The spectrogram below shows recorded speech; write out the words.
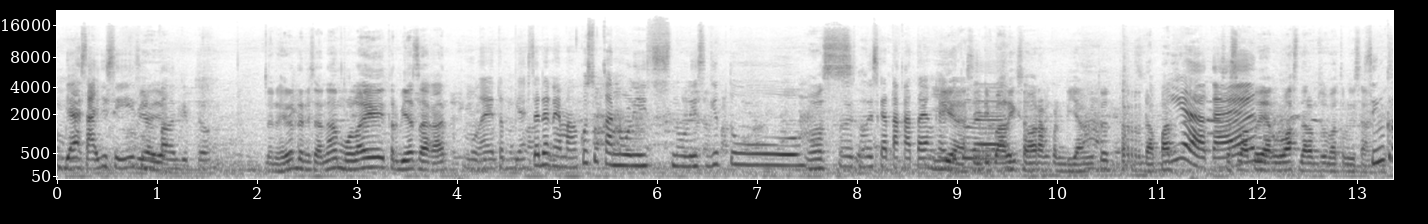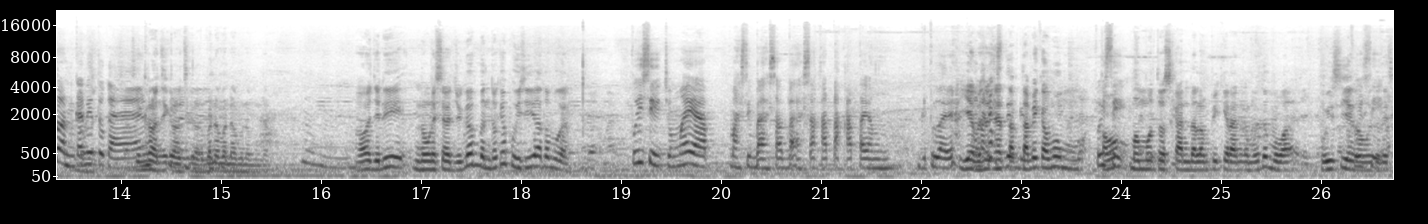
biasa aja sih Iya, simpel iya. gitu. Dan akhirnya dari sana mulai terbiasa kan? Mulai terbiasa dan emang aku suka nulis nulis gitu. Mas- nulis nulis kata-kata yang kayak iya gitu sih lah. di balik seorang pendiam itu terdapat Iya, kan? sesuatu yang luas dalam sebuah tulisan. Sinkron kan itu kan? Sinkron sinkron sinkron. Benar benar benar benar. Oh jadi nulisnya juga bentuknya puisi atau bukan puisi cuma ya masih bahasa-bahasa kata-kata yang gitulah ya. Iya maksudnya tapi kamu kamu Puisi. memutuskan dalam pikiran kamu itu bahwa puisi yang kamu puisi. tulis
